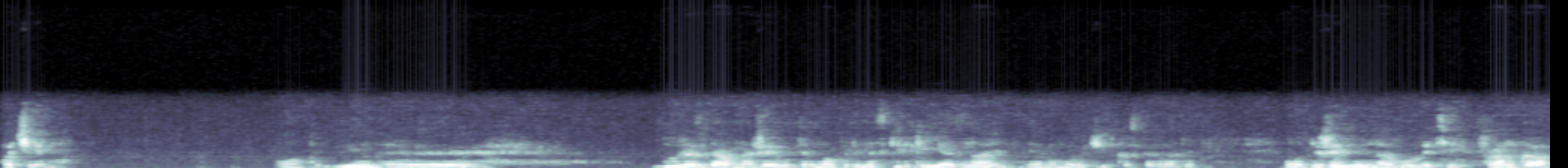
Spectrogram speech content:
очима. От, він е, дуже здавна жив у Тернополі, наскільки я знаю, я не можу чітко сказати. От, жив він на вулиці Франка,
